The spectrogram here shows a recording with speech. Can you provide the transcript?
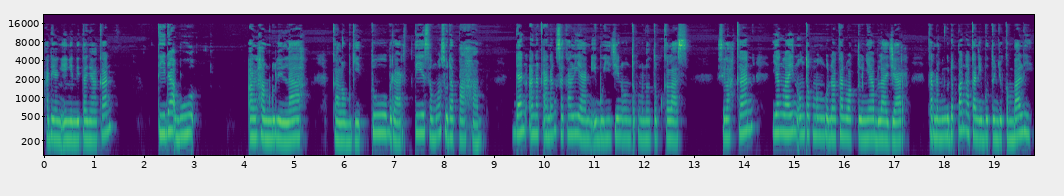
ada yang ingin ditanyakan? Tidak, Bu. Alhamdulillah. Kalau begitu, berarti semua sudah paham. Dan anak-anak sekalian, ibu izin untuk menutup kelas. Silahkan yang lain untuk menggunakan waktunya belajar, karena minggu depan akan ibu tunjuk kembali.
